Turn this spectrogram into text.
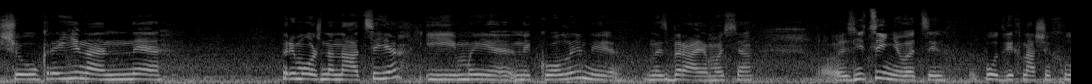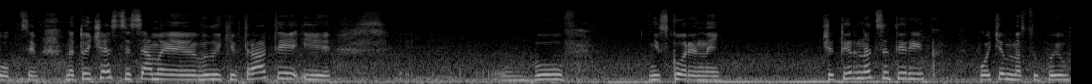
що Україна не переможна нація, і ми ніколи не, не збираємося е, знецінювати подвиг наших хлопців. На той час це саме великі втрати і був нескорений 14 рік, потім наступив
